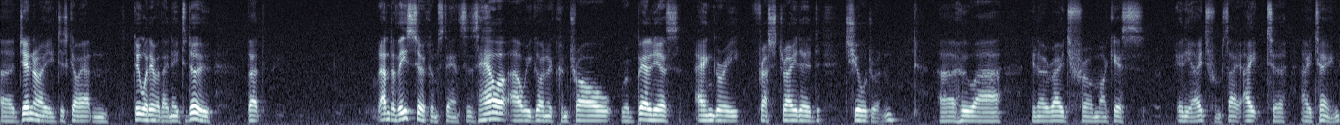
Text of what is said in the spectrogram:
uh, generally just go out and do whatever they need to do. But under these circumstances, how are we going to control rebellious, angry, frustrated children uh, who are you know, range from, I guess, any age from, say, 8 to 18,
